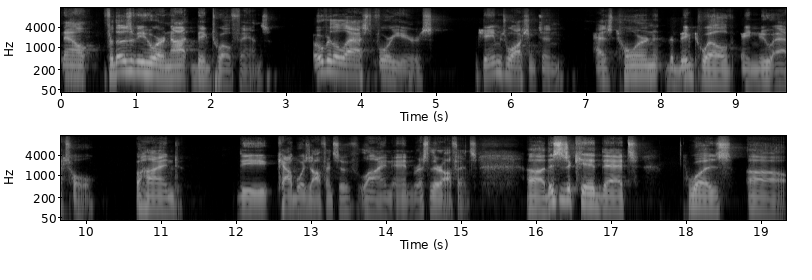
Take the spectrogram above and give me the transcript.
Now, for those of you who are not Big 12 fans, over the last four years, James Washington has torn the Big 12 a new asshole behind the Cowboys' offensive line and rest of their offense. Uh, this is a kid that was uh,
